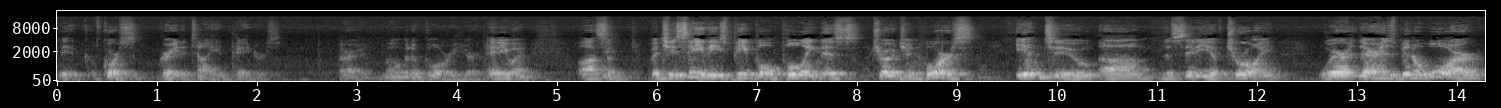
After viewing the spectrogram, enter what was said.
It, of course, great Italian painters. All right, moment of glory here. Anyway, awesome. But you see these people pulling this Trojan horse into um, the city of Troy where there has been a war.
